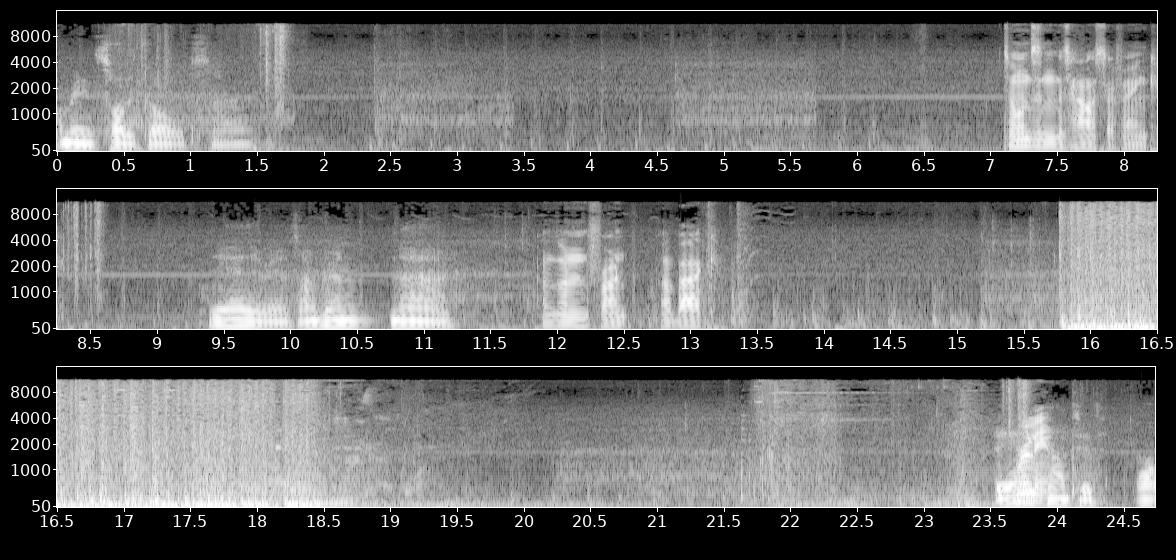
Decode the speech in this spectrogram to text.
I mean, it's solid gold, so. Someone's in this house, I think. Yeah, there is. I'm going to. Uh, I'm going in front, or back. Yeah, Brilliant. counted. Oh,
